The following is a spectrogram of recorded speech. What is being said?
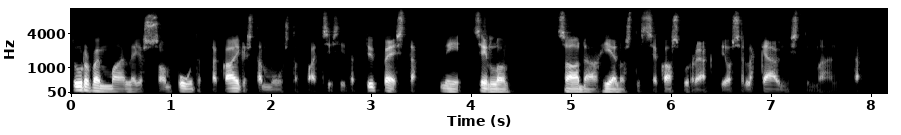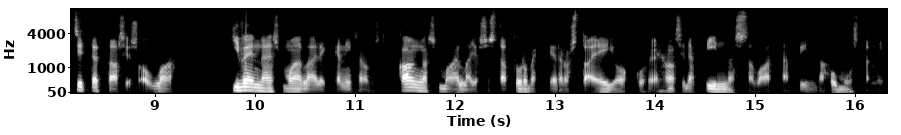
turvemaille, jossa on puutetta kaikesta muusta paitsi siitä typeistä, niin silloin saadaan hienosti se kasvureaktio siellä käynnistymään. Että sitten taas jos ollaan kivennäismailla, eli niin sanotusti kangasmailla, jossa sitä turvekerrosta ei ole kuin ihan siinä pinnassa, vaan sitä pintahumusta, niin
